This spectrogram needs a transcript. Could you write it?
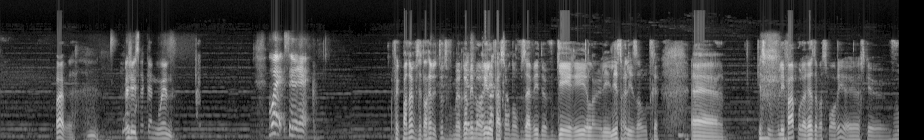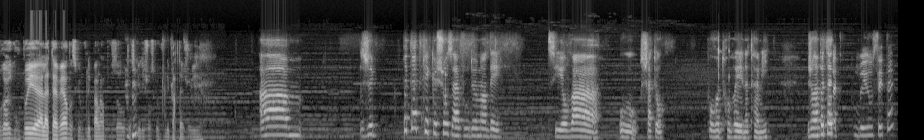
Ouais, mais Là, j'ai second win. Ouais, c'est vrai. Fait que pendant que vous êtes en train de tous vous me remémorer les façons dont vous avez de vous guérir l'un les, les uns les autres, euh, qu'est-ce que vous voulez faire pour le reste de votre soirée? Euh, Est-ce que vous vous regroupez à la taverne? Est-ce que vous voulez parler entre vous autres? Est-ce qu'il y a des choses que vous voulez partager? Euh, j'ai peut-être quelque chose à vous demander. Si on va au château pour retrouver notre ami. J'aurais peut-être. Trouvé où c'était?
